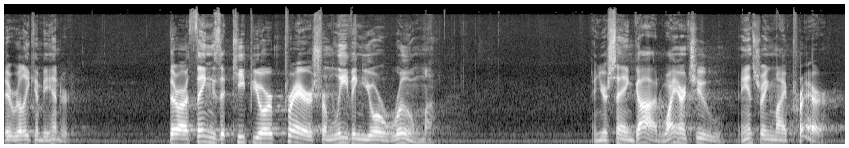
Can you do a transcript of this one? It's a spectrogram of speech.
It really can be hindered. There are things that keep your prayers from leaving your room. And you're saying, God, why aren't you answering my prayer?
